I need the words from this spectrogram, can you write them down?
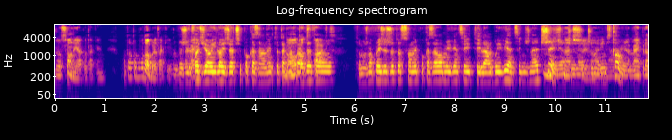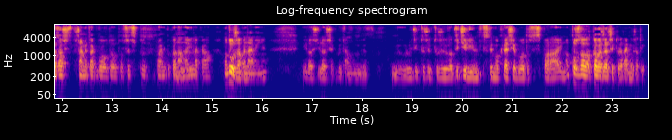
od, od Sony jako takie. No to to było dobre takie. No jeżeli Taka- chodzi o ilość rzeczy pokazanych, to tak No, to naprawdę to, fakt. to, można powiedzieć, że to Sony pokazało mniej więcej tyle albo i więcej niż na E3, Niż nie? na czy, trzy, na, czy no, na no, Gamescomie. Taka no. impreza, przynajmniej tak było to dosyć fajnie wykonana i taka, no duża bynajmniej, nie? Ilość, ilość jakby tam y, ludzi, którzy, którzy odwiedzili w tym okresie było dosyć spora i no plus dodatkowe rzeczy, które tak mówię, tych, tu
